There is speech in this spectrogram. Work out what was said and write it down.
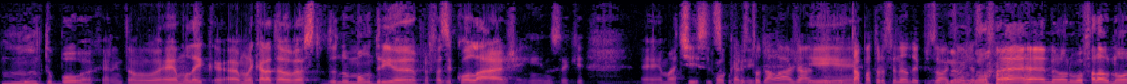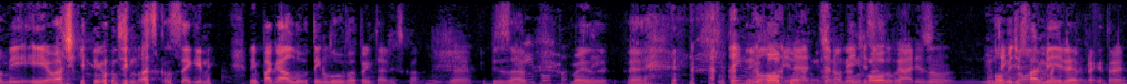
muito boa, cara. Então, é, a, moleca, a molecada tava estudando Mondrian para fazer colagem, não sei o que. É, Matisse, desculpa. Pô, quero estudar lá já. E... Tá patrocinando o episódio não, hoje? Não, é, não, não vou falar o nome e eu acho que nenhum de nós consegue nem, nem pagar luva. Tem luva para entrar na escola. É. Bizarro. Tem roupa. Mas, é. Não tem nem nome, roupa. né? Geralmente esses roupa, lugares não, não nome de nome família para entrar. É.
